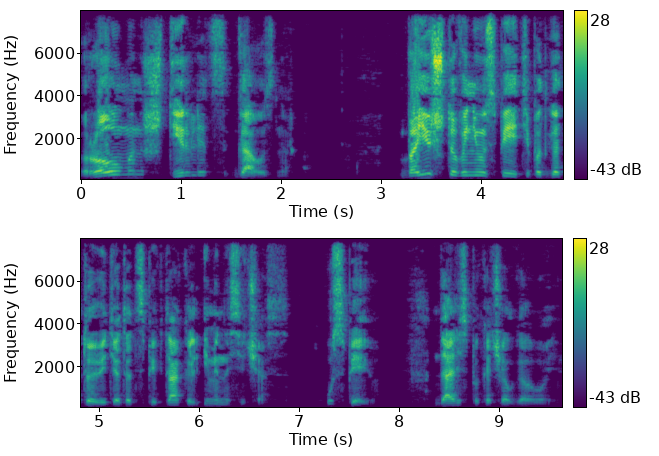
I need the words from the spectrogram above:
Роуман, Штирлиц, Гаузнер. Боюсь, что вы не успеете подготовить этот спектакль именно сейчас. Успею. Далис покачал головой.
